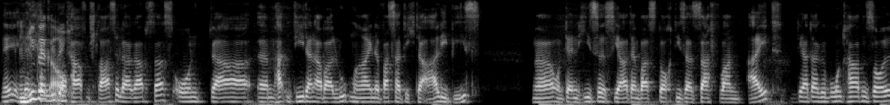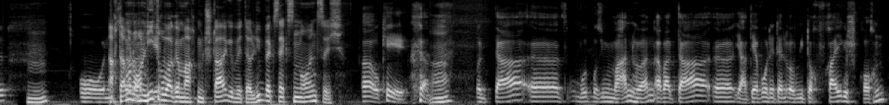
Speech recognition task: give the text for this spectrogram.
Nee, in Lübeck, Lübeck auch. Hafenstraße, da gab es das. Und da ähm, hatten die dann aber lupenreine, wasserdichte Alibis. Na, und dann hieß es, ja, dann war es doch dieser Safwan Eid, der da gewohnt haben soll. Mhm. Und, Ach, da haben wir äh, noch ein Lied drüber gemacht mit Stahlgewitter, Lübeck 96. Ah, okay. Ja. Und da äh, muss ich mir mal anhören, aber da, äh, ja, der wurde dann irgendwie doch freigesprochen.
